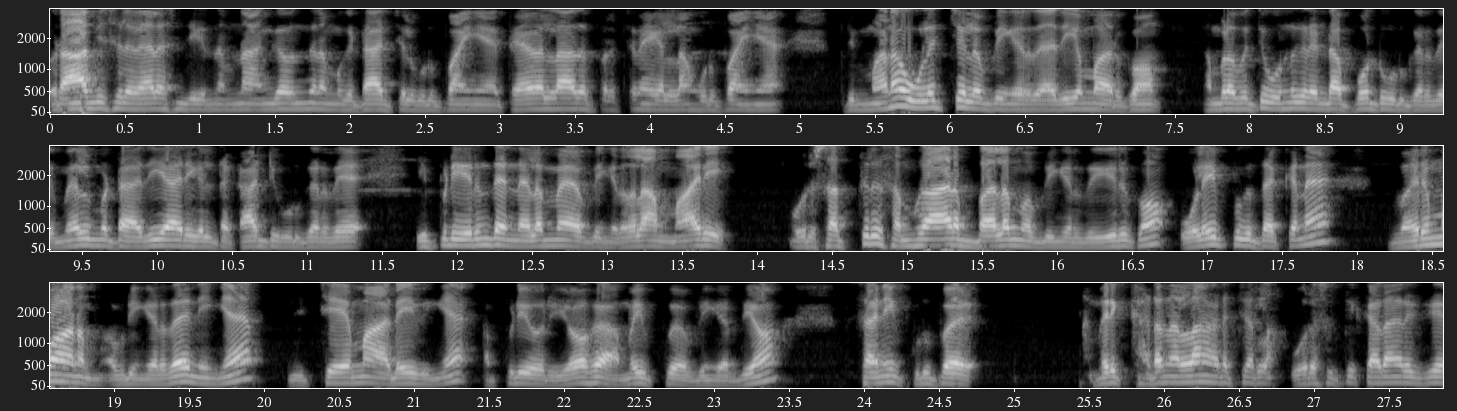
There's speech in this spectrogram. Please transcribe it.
ஒரு ஆபீஸ்ல வேலை செஞ்சுக்கிட்டோம்னா அங்க வந்து நமக்கு டார்ச்சல் கொடுப்பாங்க. தேவையில்லாத பிரச்சனைகள்லாம் கொடுப்பாங்க. இப்படி மன உளைச்சல் அப்படிங்கிறது அதிகமா இருக்கும். நம்மளை பத்தி ஒண்ணுக்கு ரெண்டா போட்டு கொடுக்கறது மேல்மட்ட அதிகாரிகள்கிட்ட காட்டி கொடுக்கறது இப்படி இருந்த நிலைமை அப்படிங்கிறதெல்லாம் மாறி ஒரு சத்துரு சம்ஹார பலம் அப்படிங்கிறது இருக்கும். உழைப்புக்கு தக்கன வருமானம் அப்படிங்கிறத நீங்க நிச்சயமா அடைவீங்க. அப்படி ஒரு யோக அமைப்பு அப்படிங்கிறதையும் சனி கொடுப்பாரு. அது மாதிரி கடனெல்லாம் அடைச்சிடலாம். ஊரை சுத்தி கடன் இருக்கு.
